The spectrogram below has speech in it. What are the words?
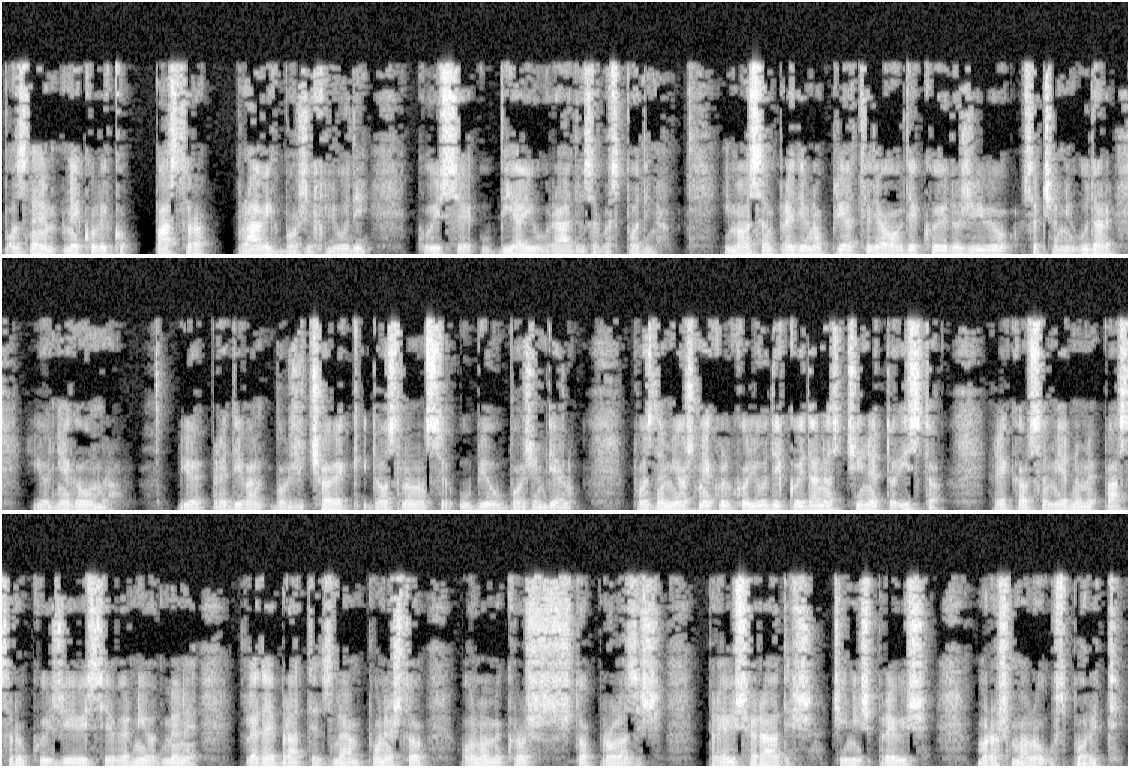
Poznajem nekoliko pastora pravih Božih ljudi koji se ubijaju u radu za gospodina. Imao sam predivnog prijatelja ovdje koji je doživio srčani udar i od njega umro. Bio je predivan Boži čovjek i doslovno se ubio u Božem dijelu. Poznam još nekoliko ljudi koji danas čine to isto. Rekao sam jednome pastoru koji živi sjevernije od mene, gledaj brate, znam ponešto onome kroz što prolaziš. Previše radiš, činiš previše, moraš malo usporiti.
